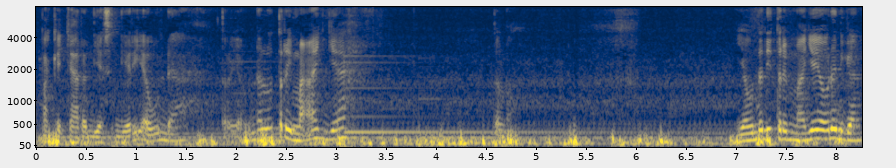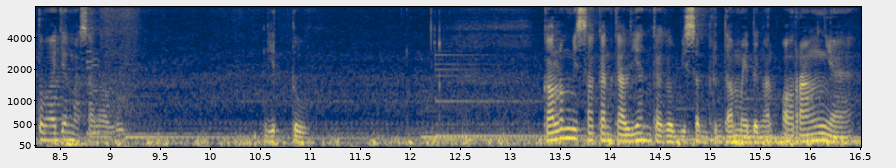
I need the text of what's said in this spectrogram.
pakai cara dia sendiri ya udah. Terus ya udah lu terima aja. Tuh loh. Ya udah diterima aja ya udah digantung aja masa lalu. Gitu. Kalau misalkan kalian kagak bisa berdamai dengan orangnya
